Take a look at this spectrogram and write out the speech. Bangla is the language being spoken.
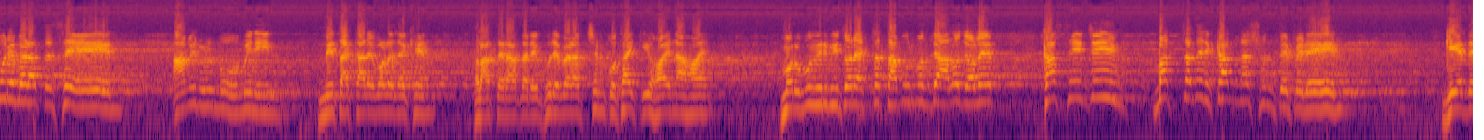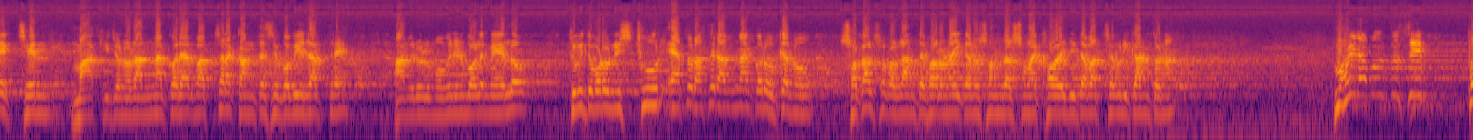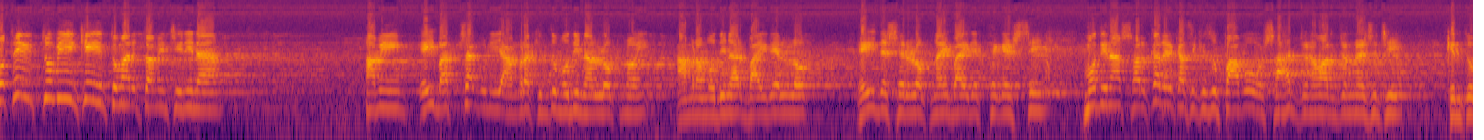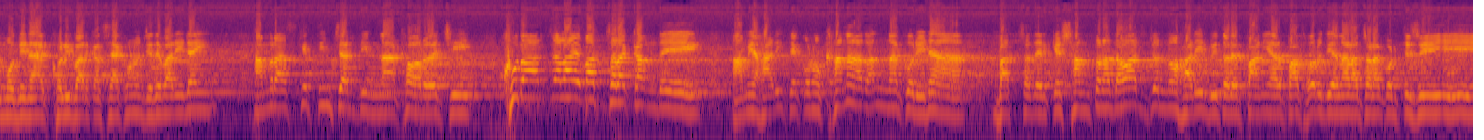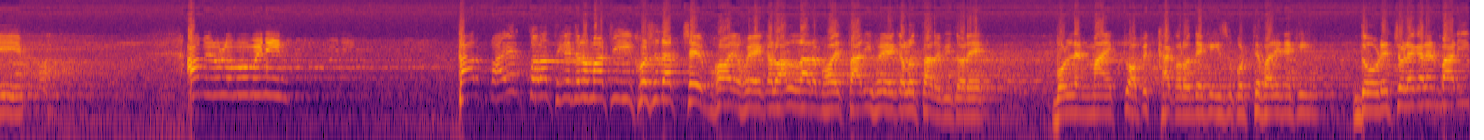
ঘুরে বেড়াতেছেন। আমিরুল মুমিনিন নেতা কারে বলে দেখেন রাতের ঘুরে বেড়াচ্ছেন, কোথায় কি হয় না হয়? মরুভূমির একটা তাঁবুর মধ্যে আলো কাছে যে বাচ্চাদের কান্না শুনতে পেলেন, গিয়ে দেখছেন, মা কি জন্য রান্না করে আর বাচ্চারা কাঁদতেছে গভীর রাত্রে। আমিরুল মুমিনিন বলে, মেয়ে এলো, তুমি তো বড় নিষ্ঠুর, এত রাতে রান্না করো কেন? সকাল সকাল রাঁধতে পারো নাই কেন সন্ধ্যার সময় খাওয়াই দিতে বাচ্চাগুলি কান্ত না। মহিলা বলতেছি পথিক তুমি কি? তোমার তো আমি চিনি না। আমি, এই বাচ্চাগুলি আমরা কিন্তু মদিনার লোক নই, আমরা মদিনার বাইরের লোক, এই দেশের লোক নাই, বাইরের থেকে এসেছি। মদিনার সরকারের কাছে কিছু পাবো, সাহায্য নেওয়ার জন্য এসেছি। কিন্তু মদিনার খলিবার কাছে এখনও যেতে পারি নাই। আমরা আজকে তিন চার দিন না খাওয়া রয়েছি। ক্ষুধার চালায় বাচ্চারা কান্দে। আমি হাড়িতে কোনো খানা রান্না করি না। বাচ্চাদেরকে সান্ত্বনা দেওয়ার জন্য হাড়ির ভিতরে পানি আর পাথর দিয়ে নাড়াচড়া করতেছি। আমিরুল মুমিনিন, তার পায়ের তলা থেকে যেন মাটি খসে যাচ্ছে, ভয় হয়ে গেল, আল্লাহর ভয় তারই হয়ে গেল তার ভিতরে। বললেন, মা, একটু অপেক্ষা করো, দেখে কিছু করতে পারি নাকি? দৌড়ে চলে গেলেন বাড়ি।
